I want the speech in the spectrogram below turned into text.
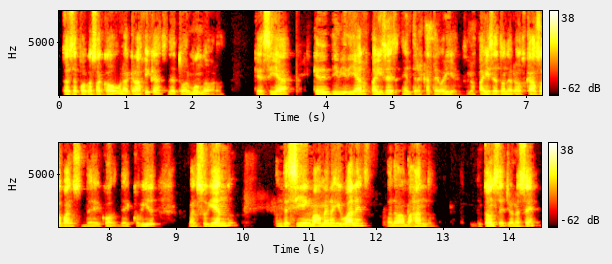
entonces hace poco sacó unas gráficas de todo el mundo, ¿verdad? Que decía que dividía a los países en tres categorías. Los países donde los casos van de, de COVID van subiendo, donde siguen más o menos iguales, donde van bajando. Entonces, yo no sé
